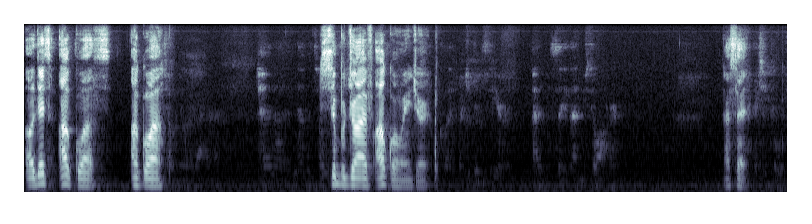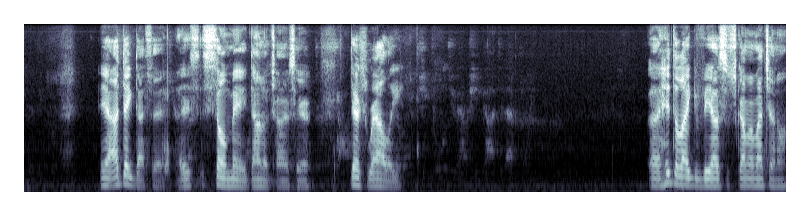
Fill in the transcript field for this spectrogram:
Oh this Aqua Aqua Super Drive Aqua Ranger. That's it. Yeah, I think that's it. It's so many Donald Charts here. There's Rally. Uh, hit the like video, subscribe to my channel.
